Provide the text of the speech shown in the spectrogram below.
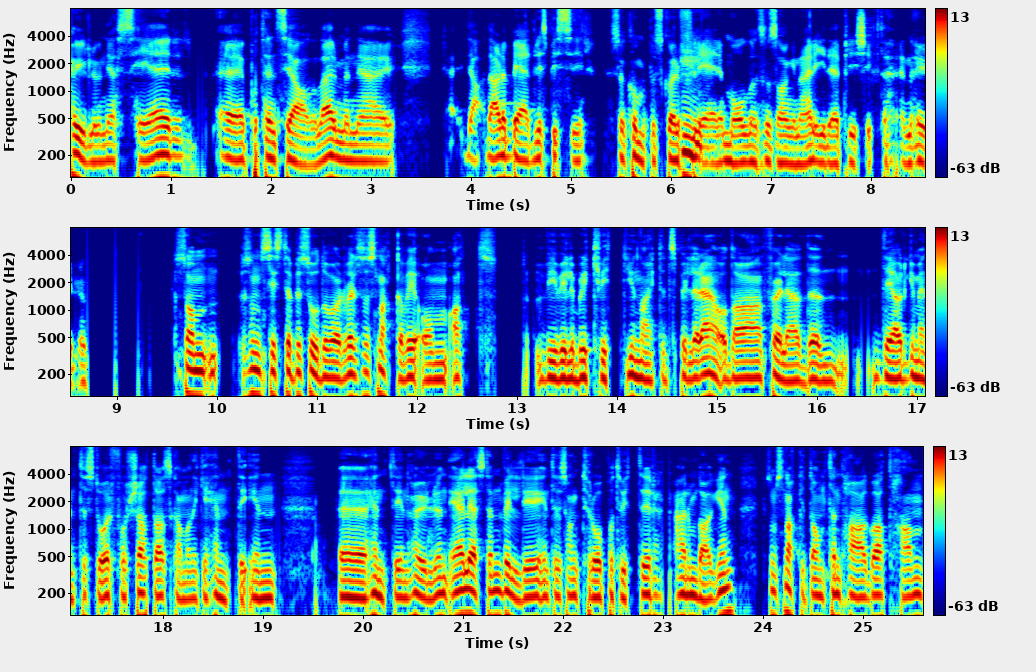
Høylund, jeg ser eh, potensialet der, men jeg, ja, da er det bedre spisser som kommer til å skåre mm. flere mm. mål denne sesongen her i det prisskiftet enn Høylund. Som som siste episode var det vel, så snakka vi om at vi ville bli kvitt United-spillere, og da føler jeg det, det, argumentet står fortsatt. Da skal man ikke hente inn, uh, hente inn Høylund. Jeg leste en veldig interessant tråd på Twitter her om dagen som snakket om Ten Hag og at han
